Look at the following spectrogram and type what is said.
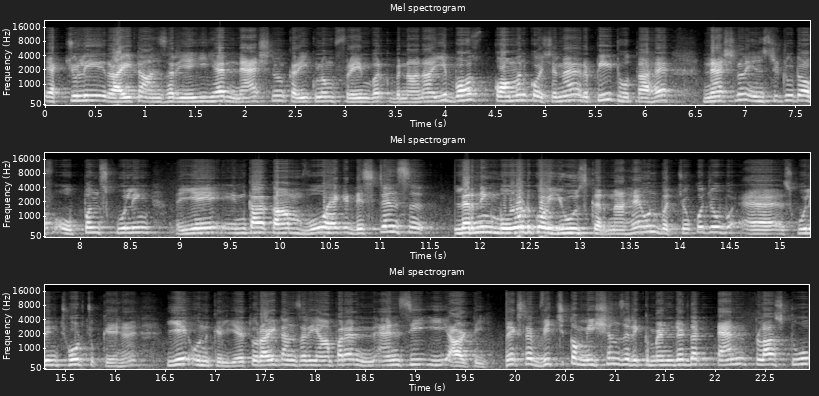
actually right answer यही है. नेशनल करिकुलम फ्रेमवर्क बनाना. ये बहुत कॉमन क्वेश्चन है रिपीट होता है. National Institute of Open Schooling ये इनका काम वो है कि डिस्टेंस लर्निंग मोड को यूज़ करना है, उन बच्चों को जो स्कूलिंग छोड़ चुके हैं, ये उनके लिए तो राइट आंसर यहाँ पर है एनसीईआरटी नेक्स्ट है which commission recommended the ten plus two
